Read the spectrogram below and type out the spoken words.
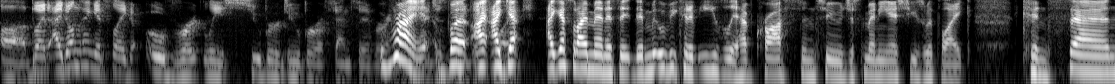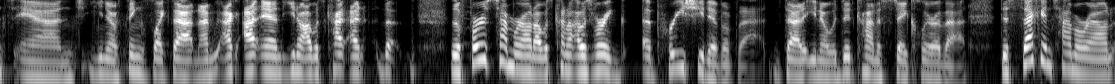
Uh, but I don't think it's like overtly super duper offensive. Or right just but I, I get i guess what i meant is that the movie could have easily have crossed into just many issues with like consent and you know things like that and i'm I, I and you know i was kind of the the first time around i was kind of i was very appreciative of that that you know it did kind of stay clear of that the second time around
